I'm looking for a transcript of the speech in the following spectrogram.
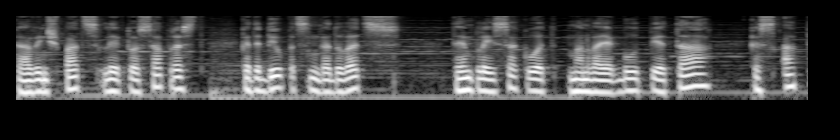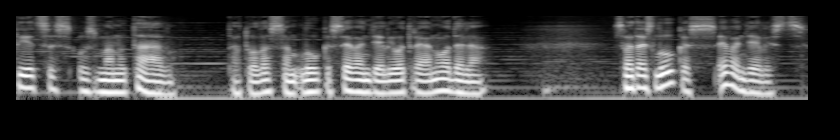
kā viņš pats liek to saprast, kad ir 12 gadu vecs, templī sakot, man vajag būt pie tā, kas attiecas uz manu tēvu. Tā to lasām Lūkas evanģēlī otrajā nodaļā. Svētais Lūkas evanģēlists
